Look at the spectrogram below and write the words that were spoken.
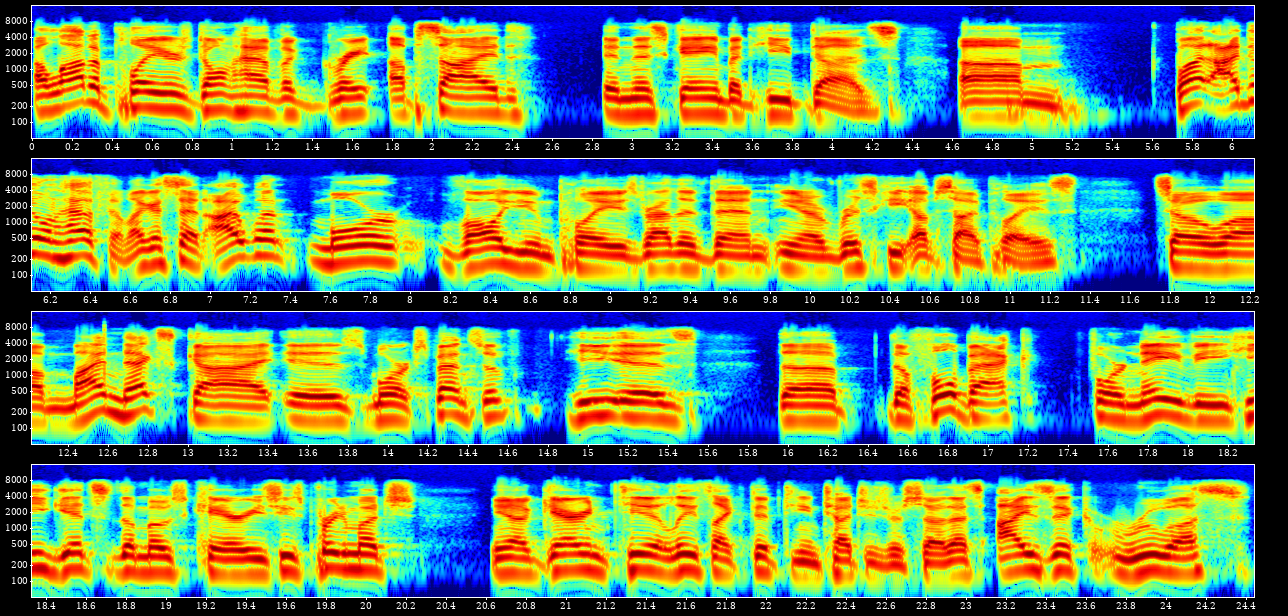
a lot of players don't have a great upside in this game, but he does. Um, but I don't have him. Like I said, I went more volume plays rather than you know risky upside plays. So uh, my next guy is more expensive. He is the the fullback for Navy. He gets the most carries. He's pretty much you know guaranteed at least like 15 touches or so. That's Isaac Ruoss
